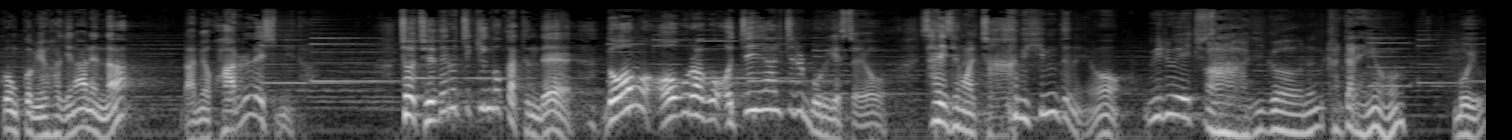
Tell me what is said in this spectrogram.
꼼꼼히 확인 안 했나? 라며 화를 내십니다. 저 제대로 찍힌 것 같은데 너무 억울하고 어찌해야 할지를 모르겠어요. 사회생활 참 힘드네요. 위로해 주세요. 아 이거는 간단해요. 뭐요?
